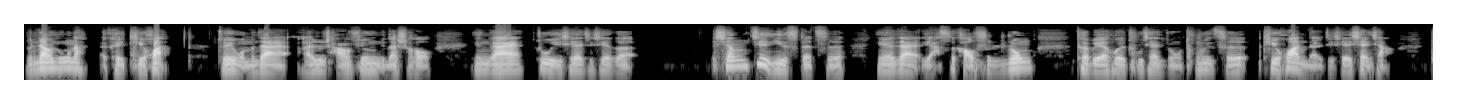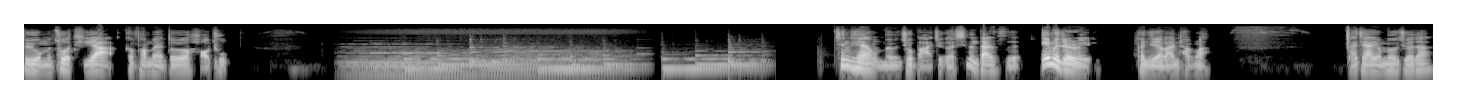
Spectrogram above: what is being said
文章中呢也可以替换。所以我们在啊日常学英语的时候，应该注意一些这些个相近意思的词，因为在雅思考试之中，特别会出现这种同义词替换的这些现象，对于我们做题啊各方面都有好处。今天我们就把这个新的单词 imagery 分解完成了，大家有没有觉得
